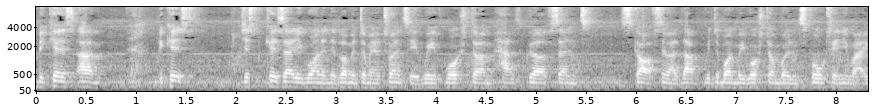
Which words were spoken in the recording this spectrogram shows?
because um because just because earlier on in the Blomberg WF 20 we've washed um hats, gloves and scarves anyway, that was the one we washed on Woodlands 40 anyway.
